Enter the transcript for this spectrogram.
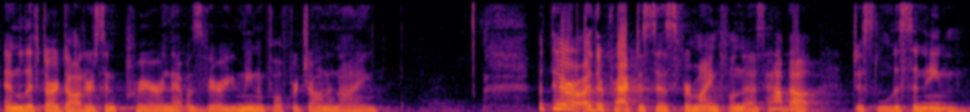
and lift our daughters in prayer. And that was very meaningful for John and I. But there are other practices for mindfulness. How about just listening?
